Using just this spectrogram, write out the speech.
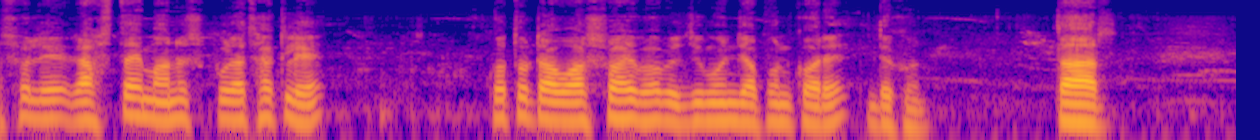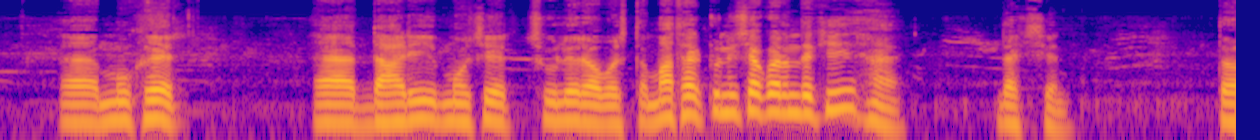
আসলে রাস্তায় মানুষ পড়ে থাকলে কতটা অসহায়ভাবে জীবনযাপন করে। দেখুন, তার মুখের দাড়ি, মোচের, চুলের অবস্থা। মাথা একটু নিচা করেন দেখি। হ্যাঁ দেখছেন। তো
